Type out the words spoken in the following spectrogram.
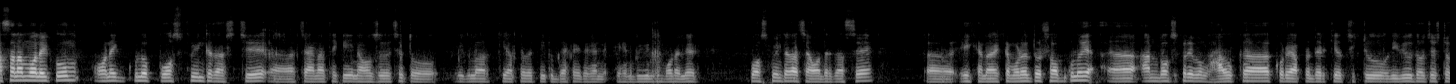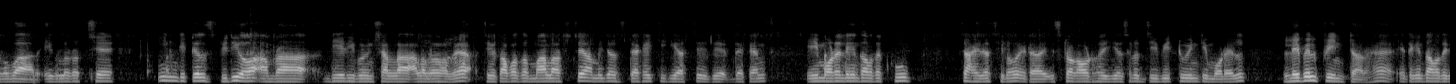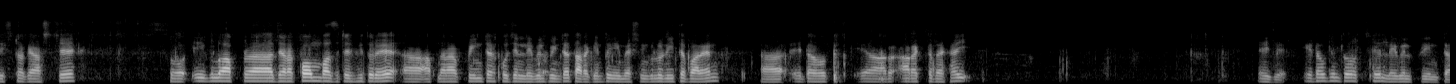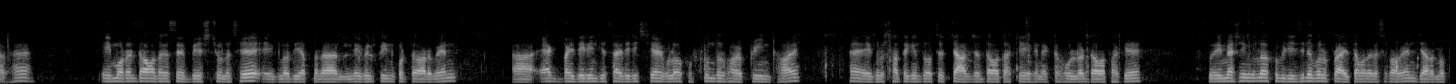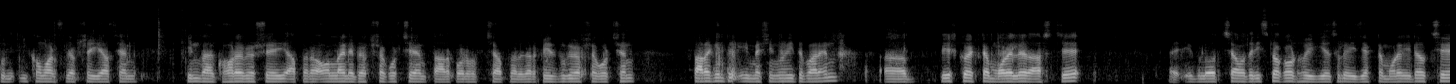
আসসালামু আলাইকুম। অনেকগুলো পোস্ট প্রিন্টার আসছে চায়না থেকে ইনহাউস হয়েছে, তো এগুলো আর কি আপনাদেরকে একটু দেখাই দেখেন, এখানে বিভিন্ন মডেলের পোস্ট প্রিন্টার আছে আমাদের কাছে। এখানে একটা মডেল তো সবগুলোই আনবক্স করে এবং হালকা করে আপনাদেরকে হচ্ছে একটু রিভিউ দেওয়ার চেষ্টা করব। আর এগুলোর হচ্ছে ইন ডিটেলস ভিডিও আমরা দিয়ে দিব ইনশাল্লাহ আলাদাভাবে। যেহেতু আপাতত মাল আসছে, আমি জাস্ট দেখাই কী কী আসছে যে দেখেন, এই মডেলটা কিন্তু আমাদের খুব চাহিদা ছিল। এটা স্টক আউট হয়ে গিয়েছিল GB twenty model label printer হ্যাঁ? এটা কিন্তু আমাদের স্টকে আসছে। তো এইগুলো আপনারা যারা কম বাজেটের ভিতরে আপনারা প্রিন্টার খোঁজেন, লেবেল প্রিন্টার তারা কিন্তু এই মেশিনগুলো নিতে পারেন। এটা হচ্ছে, আর আরেকটা দেখাই। এই যে, এটাও কিন্তু হচ্ছে লেবেল প্রিন্টার হ্যাঁ? এই মডেলটা আমাদের কাছে বেশ চলেছে। এগুলো দিয়ে আপনারা লেবেল প্রিন্ট করতে পারবেন। এক বাই দেড় ইঞ্চি সাইজের স্টিয়ারগুলো খুব সুন্দরভাবে প্রিন্ট হয়। হ্যাঁ এগুলোর সাথে কিন্তু হচ্ছে চার্জার দেওয়া থাকে, এখানে একটা হোল্ডার দেওয়া থাকে। সো এই মেশিনগুলো খুবই রিজনেবল প্রাইস আমাদের কাছে পাবেন। যারা নতুন ই কমার্স ব্যবসায়ী আছেন কিংবা ঘরে বসেই আপনারা অনলাইনে ব্যবসা করছেন, তারপর হচ্ছে আপনারা যারা ফেসবুকে ব্যবসা করছেন, তারা কিন্তু এই মেশিনগুলো নিতে পারেন। বেশ কয়েকটা মডেলের আসছে। এগুলো হচ্ছে আমাদের স্টক আউট হয়ে গিয়েছিল। এই যে একটা মডেল এটা হচ্ছে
